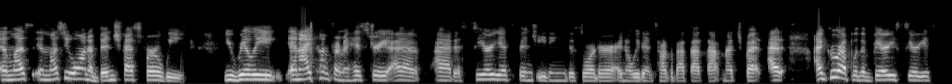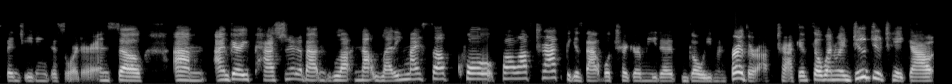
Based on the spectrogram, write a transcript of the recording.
unless unless you want to binge fest for a week. You really and I come from a history. I, I had a serious binge eating disorder. I know we didn't talk about that that much, but I, I grew up with a very serious binge eating disorder, and so um, I'm very passionate about lo- not letting myself quote fall off track because that will trigger me to go even further off track. And so when I do do takeout,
